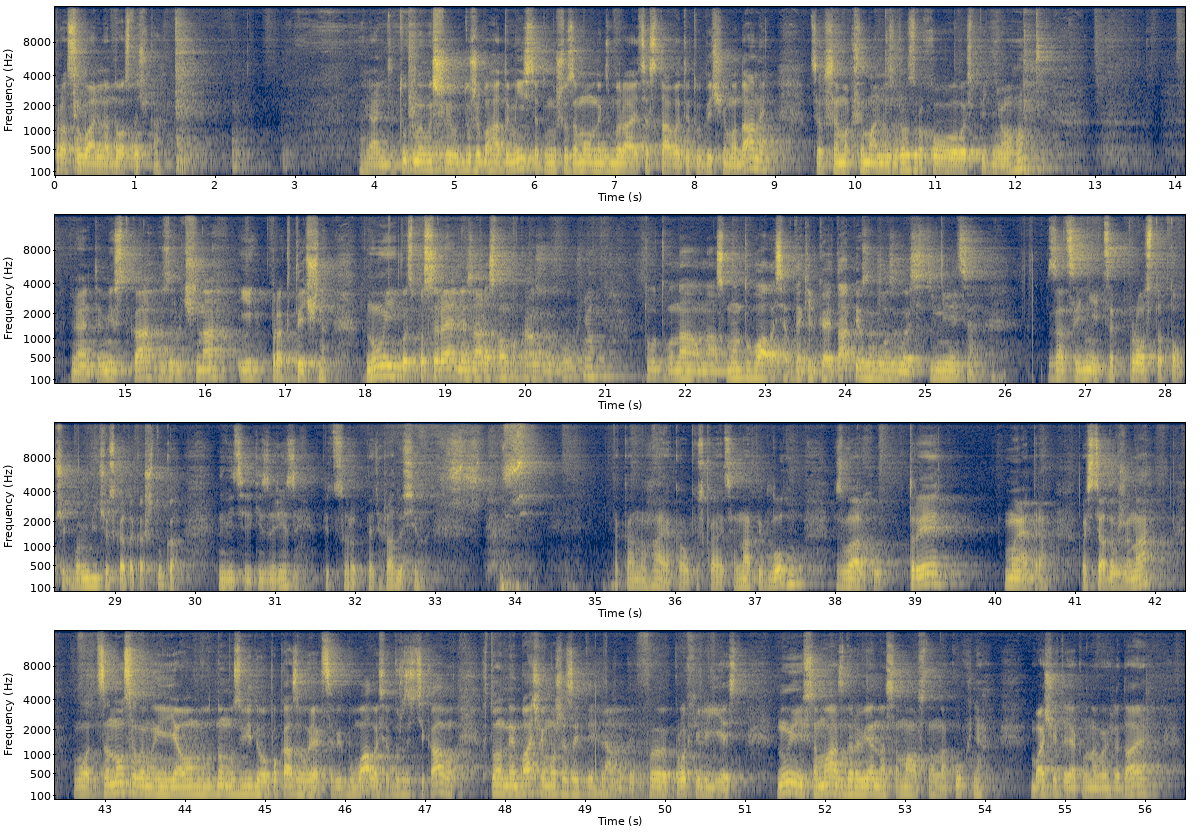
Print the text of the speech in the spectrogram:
прасувальна досточка. Гляньте, тут ми лишили дуже багато місця, тому що замовник збирається ставити туди чемодани. Це все максимально розраховувалось під нього. Гляньте, містка, зручна і практична. Ну і безпосередньо зараз вам показую кухню. Тут вона у нас монтувалася в декілька етапів, завозилась стільниця. Зацініть, це просто топчик, бомбічна така штука. Дивіться, які зарізи під 45 градусів. Така нога, яка опускається на підлогу. Зверху 3 метри. Ось ця довжина. От, заносили ми її, я вам в одному з відео показував, як це відбувалося. Дуже цікаво. Хто не бачив, може зайти глянути. В профілі є. Ну і сама здоровенна, сама основна кухня. Бачите, як вона виглядає.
